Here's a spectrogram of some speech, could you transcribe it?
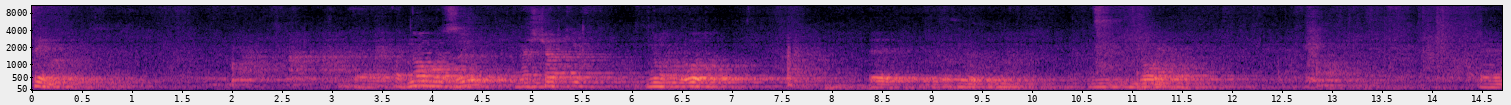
сина. Е, Одного з нащадків ну, роду. Е, перепрошую, Ноя. Е,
